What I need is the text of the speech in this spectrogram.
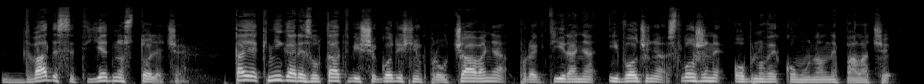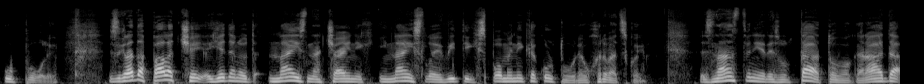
21 stoljeće. Ta je knjiga rezultat višegodišnjeg proučavanja, projektiranja i vođenja složene obnove komunalne palače u Puli. Zgrada palače je jedan od najznačajnijih i najslojevitijih spomenika kulture u Hrvatskoj. Znanstveni rezultat ovoga rada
